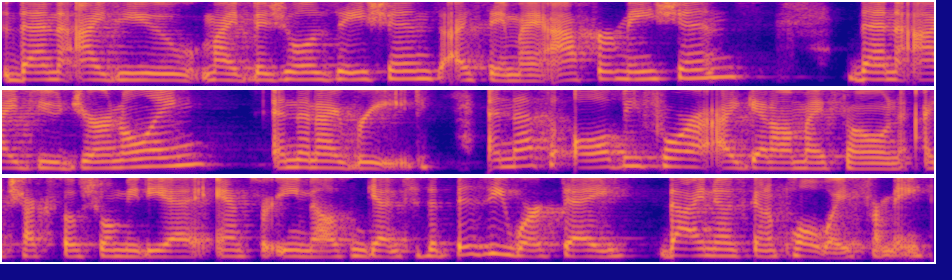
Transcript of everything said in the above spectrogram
then I do my visualizations, I say my affirmations, then I do journaling, and then I read. And that's all before I get on my phone. I check social media, answer emails, and get into the busy workday that I know is going to pull away from me.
